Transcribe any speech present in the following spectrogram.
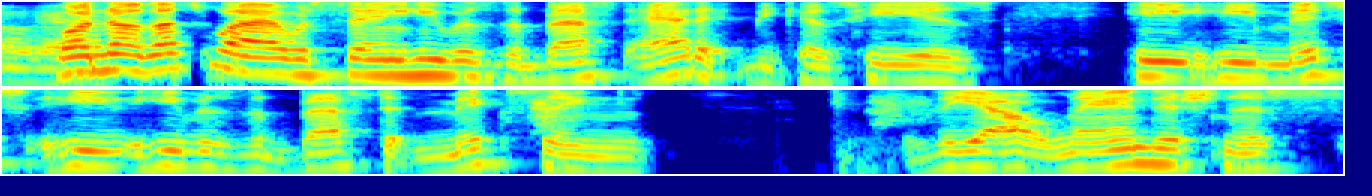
Okay. Well, no, that's why I was saying he was the best at it because he is he he mix he he was the best at mixing the outlandishness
